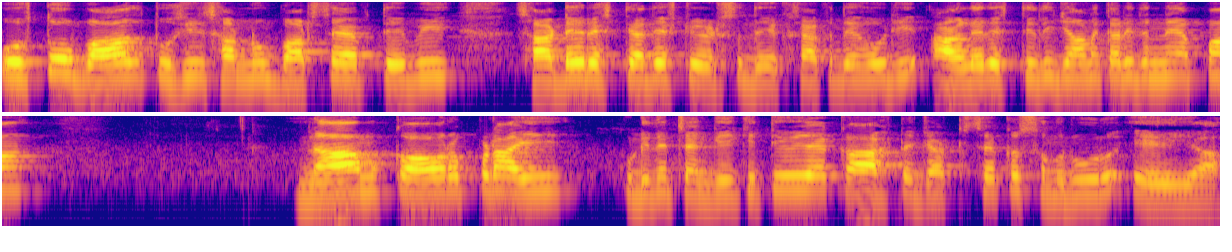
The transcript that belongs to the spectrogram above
ਉਸ ਤੋਂ ਬਾਅਦ ਤੁਸੀਂ ਸਾਨੂੰ WhatsApp ਤੇ ਵੀ ਸਾਡੇ ਰਿਸ਼ਤਿਆਂ ਦੇ ਸਟੇਟਸ ਦੇਖ ਸਕਦੇ ਹੋ ਜੀ। ਅਗਲੇ ਰਿਸ਼ਤੇ ਦੀ ਜਾਣਕਾਰੀ ਦਿੰਨੇ ਆਪਾਂ। ਨਾਮ, ਕੌਰ, ਪੜ੍ਹਾਈ, ਕੁੜੀ ਨੇ ਚੰਗੀ ਕੀਤੀ ਹੋਈ ਹੈ, ਕਾਸਟ, ਜੱਟ, ਸਿੱਖ, ਸੰਗਰੂਰ ਏਰੀਆ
